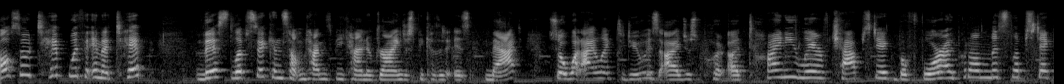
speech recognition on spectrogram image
Also, tip within a tip, this lipstick can sometimes be kind of drying just because it is matte. So what I like to do is I just put a tiny layer of chapstick before I put on this lipstick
